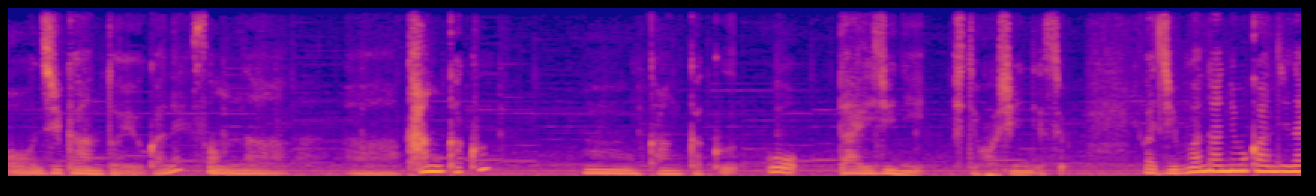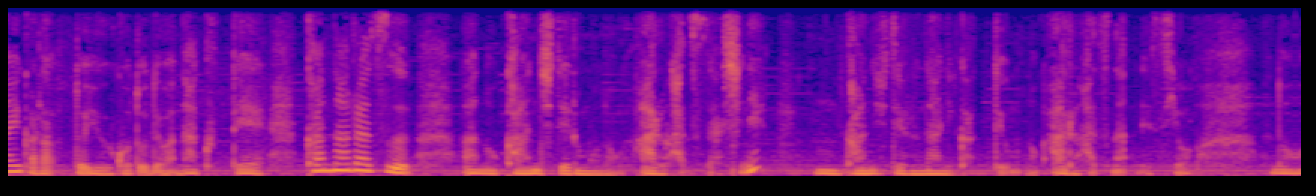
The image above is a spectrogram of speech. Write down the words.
う時間というかねそんな感覚うん、感覚を大事にしてほしいんですよ。自分は何も感じないからということではなくて必ずあの感じてるものがあるはずだしね、うん、感じてる何かっていうものがあるはずなんですよ。あの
